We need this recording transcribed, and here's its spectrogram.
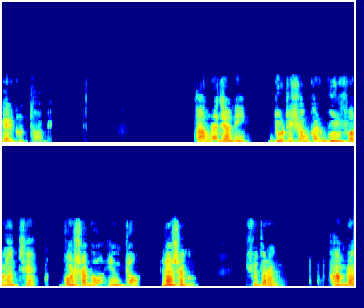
বের করতে হবে। আমরা জানি দুটি সংখ্যার গুণফল হচ্ছে গসাগু ইন্টু লসাগু। সুতরাং আমরা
